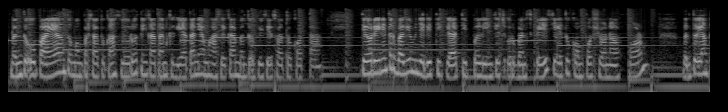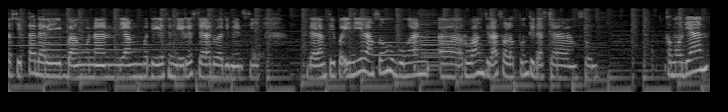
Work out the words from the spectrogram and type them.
Bentuk upaya untuk mempersatukan seluruh tingkatan kegiatan yang menghasilkan bentuk visi suatu kota. Teori ini terbagi menjadi tiga tipe linkage urban space, yaitu compositional form, bentuk yang tercipta dari bangunan yang berdiri sendiri secara dua dimensi. Dalam tipe ini langsung hubungan uh, ruang jelas walaupun tidak secara langsung. Kemudian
